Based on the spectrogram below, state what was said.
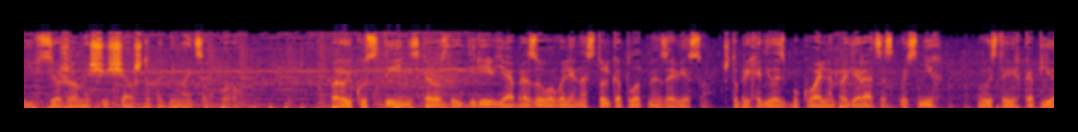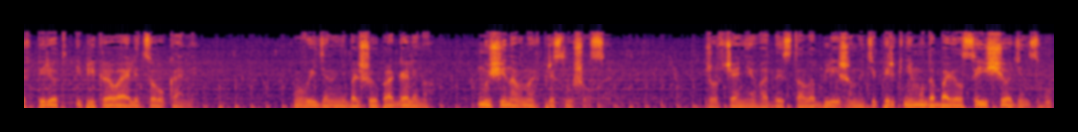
и все же он ощущал, что поднимается в гору. Порой кусты и низкорослые деревья образовывали настолько плотную завесу, что приходилось буквально продираться сквозь них, выставив копье вперед и прикрывая лицо руками. Выйдя на небольшую прогалину, мужчина вновь прислушался. Журчание воды стало ближе, но теперь к нему добавился еще один звук.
